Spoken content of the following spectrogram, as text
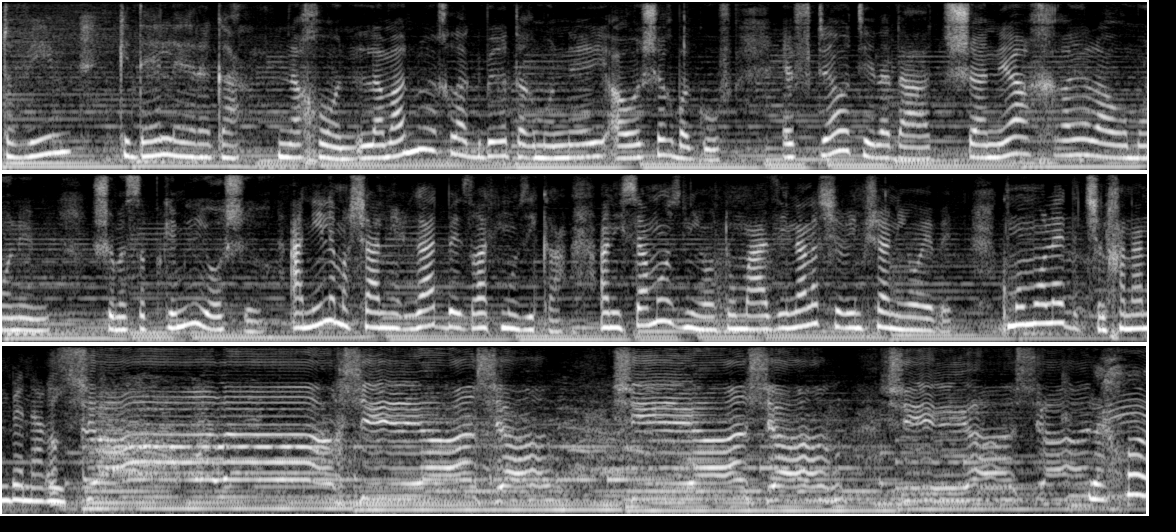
טובים כדי להירגע. נכון, למדנו איך להגביר את הרמוני העושר בגוף. הפתיע אותי לדעת שאני האחראי על ההורמונים שמספקים לי אושר. אני למשל נרגעת בעזרת מוזיקה. אני שמה אוזניות ומאזינה לשירים שאני אוהבת, כמו מולדת של חנן בן ארי. שר לך שיר ישן, שיר ישן, שיר ישן. נכון,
